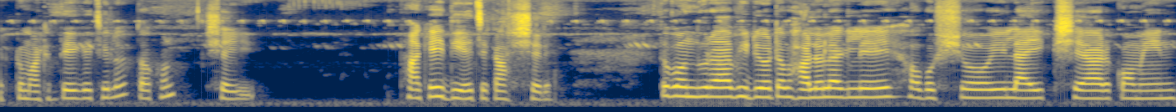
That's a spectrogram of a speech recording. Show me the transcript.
একটু মাঠে দিয়ে গেছিল, তখন সেই ফাঁকেই দিয়েছে কাজ সেরে। তো বন্ধুরা, ভিডিওটা ভালো লাগলে অবশ্যই লাইক শেয়ার কমেন্ট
